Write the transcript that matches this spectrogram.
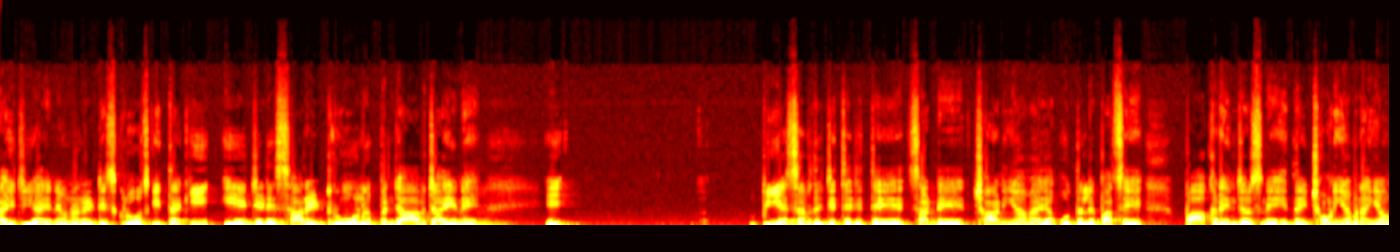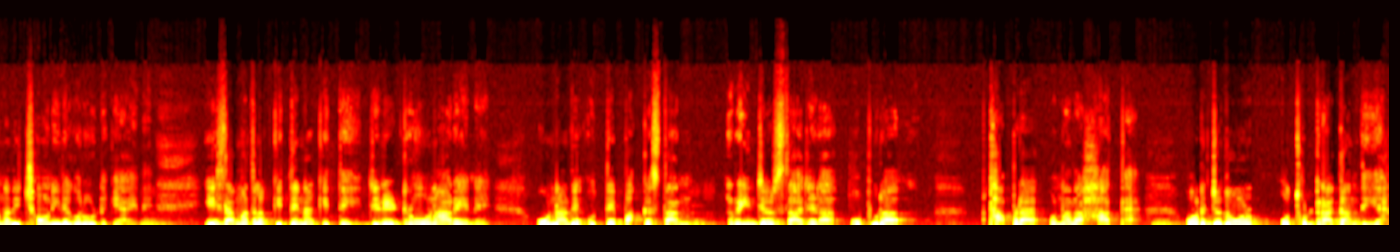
ਆਈਜੀ ਆਏ ਨੇ ਉਹਨਾਂ ਨੇ ਡਿਸਕਲੋਜ਼ ਕੀਤਾ ਕਿ ਇਹ ਜਿਹੜੇ ਸਾਰੇ ਡਰੋਨ ਪੰਜਾਬ ਚ ਆਏ ਨੇ ਇਹ ਬੀਐਸਐਫ ਦੇ ਜਿੱਥੇ ਜਿੱਥੇ ਸਾਡੇ ਛਾਣੀਆਂ ਮੈਂ ਜਾਂ ਉਧਰਲੇ ਪਾਸੇ ਪਾਕ ਰੇਂਜਰਸ ਨੇ ਇਦਾਂ ਹੀ ਛਾਉਣੀਆਂ ਬਣਾਈਆਂ, ਉਹਨਾਂ ਦੀ ਛਾਉਣੀ ਦੇ ਕੋਲ ਉੱਡ ਕੇ ਆਏ ਨੇ। ਇਸ ਦਾ ਮਤਲਬ ਕਿਤੇ ਨਾ ਕਿਤੇ ਜਿਹੜੇ ਡਰੋਨ ਆ ਰਹੇ ਨੇ, ਉਹਨਾਂ ਦੇ ਉੱਤੇ ਪਾਕਿਸਤਾਨ ਰੇਂਜਰਸ ਦਾ ਜਿਹੜਾ ਉਹ ਪੂਰਾ ਥਾਪੜਾ ਉਹਨਾਂ ਦਾ ਹੱਥ ਹੈ। ਔਰ ਜਦੋਂ ਉੱਥੋਂ ਡਰੱਗ ਆਂਦੀ ਹੈ,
